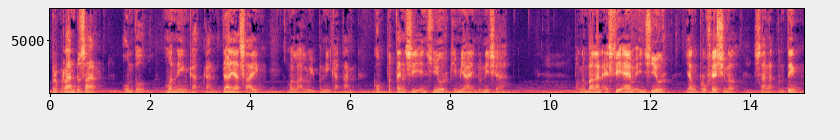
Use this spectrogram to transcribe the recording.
berperan besar untuk meningkatkan daya saing melalui peningkatan kompetensi insinyur kimia Indonesia. Pengembangan SDM insinyur yang profesional sangat penting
